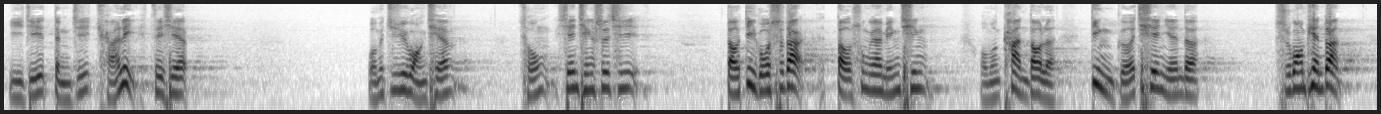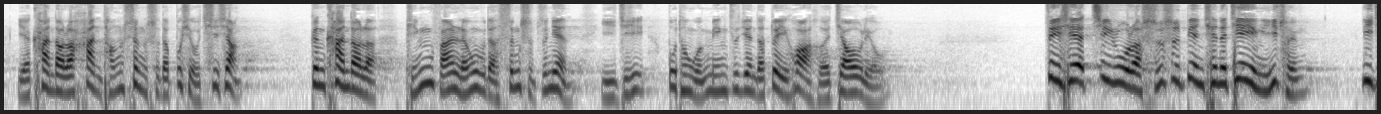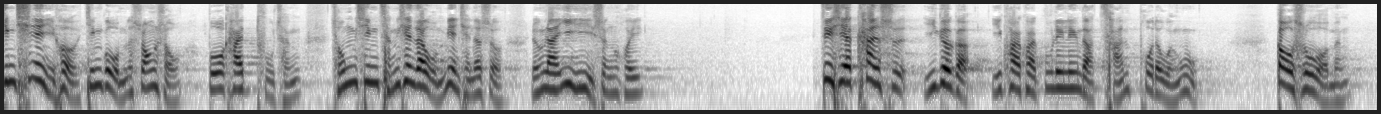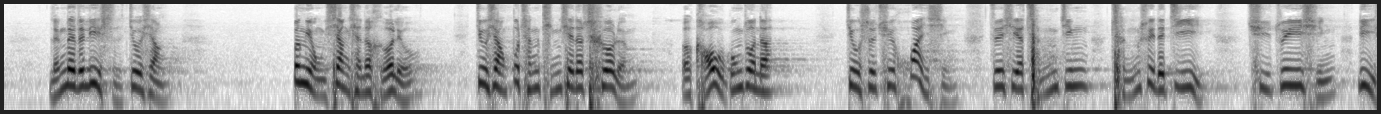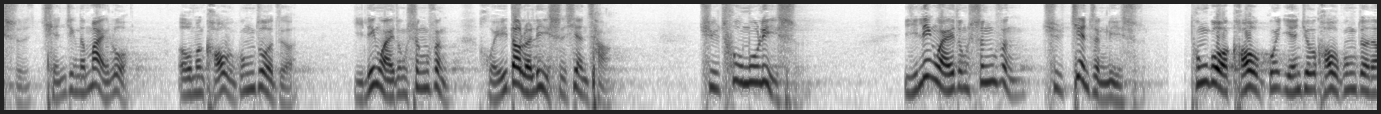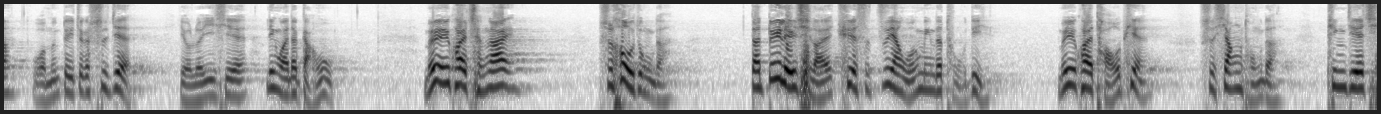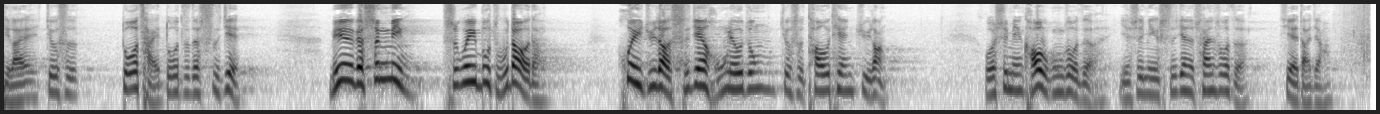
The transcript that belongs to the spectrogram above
以及等级、权力这些。我们继续往前，从先秦时期到帝国时代，到宋元明清，我们看到了定格千年的时光片段，也看到了汉唐盛世的不朽气象。更看到了平凡人物的生死之念，以及不同文明之间的对话和交流。这些记录了时事变迁的坚影遗存，历经七年以后，经过我们的双手拨开土层，重新呈现在我们面前的时候，仍然熠熠生辉。这些看似一个个一块块孤零零的残破的文物，告诉我们，人类的历史就像奔涌向前的河流。就像不曾停歇的车轮，而考古工作呢，就是去唤醒这些曾经沉睡的记忆，去追寻历史前进的脉络。而我们考古工作者以另外一种身份回到了历史现场，去触摸历史；以另外一种身份去见证历史。通过考古工研究考古工作呢，我们对这个世界有了一些另外的感悟。没有一块尘埃是厚重的。但堆垒起来却是滋养文明的土地，没有一块陶片是相同的，拼接起来就是多彩多姿的世界。没有一个生命是微不足道的，汇聚到时间洪流中就是滔天巨浪。我是一名考古工作者，也是一名时间的穿梭者。谢谢大家。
